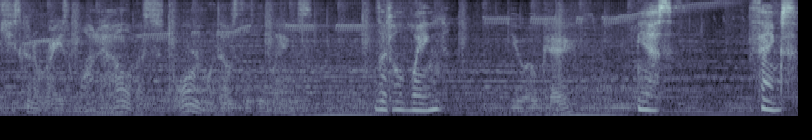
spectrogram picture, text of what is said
She's gonna raise one hell of a storm with those little wings. Little wing? You okay? Yes. Thanks.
